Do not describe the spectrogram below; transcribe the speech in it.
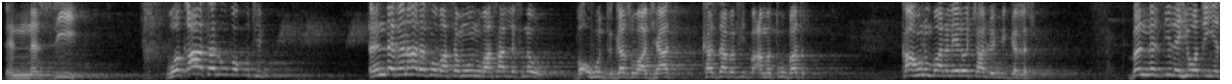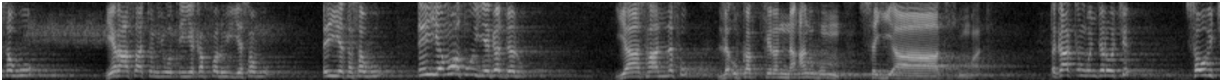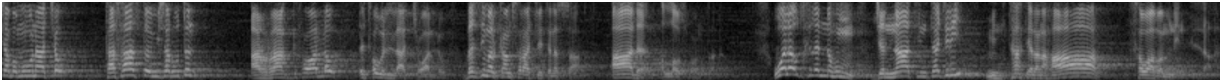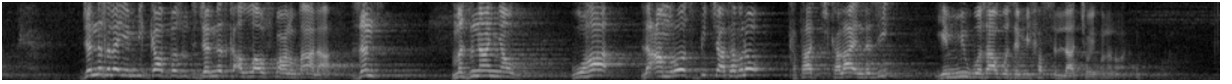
እነዚህ ወቃተሉ ወቁትሉ እንደገና ደግሞ በሰሞኑ ባሳለፍነው በኡሁድ ገዝዋ ጂሃድ ከዛ በፊት በአመቱ በድር ከአሁንም በኋላ ሌሎች አሉ የሚገለጹ። በእነዚህ ላይ ህይወት እየሰዉ የራሳቸውን ህይወት እየከፈሉ እየሰዉ እየተሰዉ እየሞቱ እየገደሉ ያሳለፉ ለኡከፊረነ አንሁም ሰይአትህም ማለት ጥቃቅን ወንጀሎችን ሰው ብቻ በመሆናቸው ተሳስተው የሚሰሩትን አራግፈዋለሁ፣ እተውላቸዋለሁ በዚህ መልካም ስራቸው የተነሳ አለ አላሁ ስብሓነ ወተዓላ። ወለኡድኽለነሁም ጀናትን ተጅሪ ሚን ታሕቲሃ አልአንሃር ሰዋበ ምን ዒንዲላህ ጀነት ላይ የሚጋበዙት ጀነት ከአላሁ ስብሓነ ወተዓላ ዘንድ መዝናኛው ውሃ ለአምሮት ብቻ ተብሎ ከታች ከላይ እንደዚህ የሚወዛወዝ የሚፈስላቸው የሆነ ነዋል።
